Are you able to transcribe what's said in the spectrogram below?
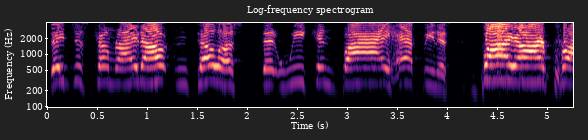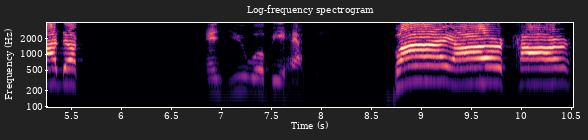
They just come right out and tell us that we can buy happiness. Buy our product and you will be happy buy our car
